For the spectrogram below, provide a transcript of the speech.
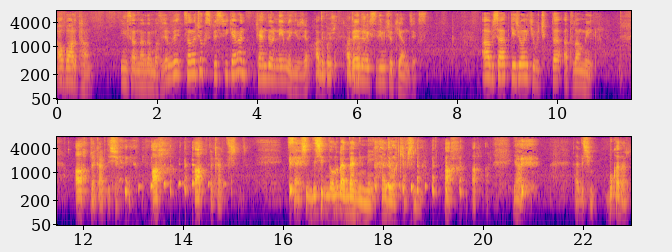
abartan insanlardan bahsedeceğim ve sana çok spesifik hemen kendi örneğimle gireceğim. hadi buyurun. Hadi Ve ne buyurun. demek istediğimi çok iyi anlayacaksın. Abi saat gece 12.30'da atılan mail. Ah be kardeşim. ah. Ah be kardeşim. Sen şimdi şimdi onu benden dinleyin. Hadi bakayım şimdi. Ah ah ah. Ya kardeşim bu kadar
